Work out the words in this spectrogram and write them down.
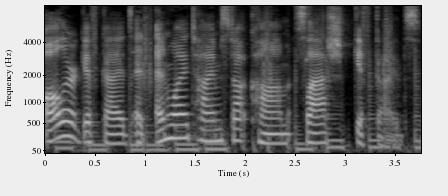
all our gift guides at nytimes.com slash gift guides.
